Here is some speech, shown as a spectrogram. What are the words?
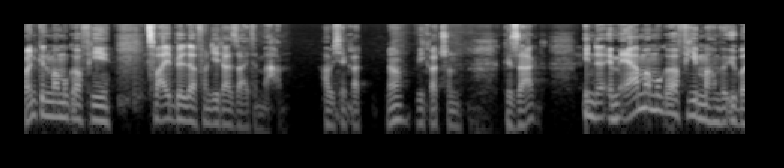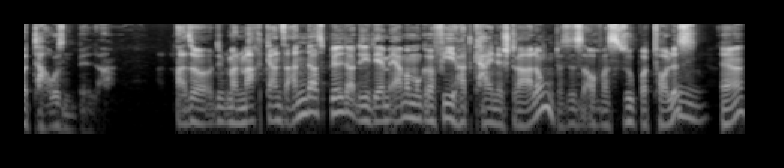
Röntgenmammographie zwei Bilder von jeder Seite machen. Habe ich ja gerade, ne, wie gerade schon gesagt. In der MR-Mammographie machen wir über 1000 Bilder. Also man macht ganz anders Bilder. Die DMR-Mammographie hat keine Strahlung. Das ist auch was super Tolles. Mhm. Ja,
